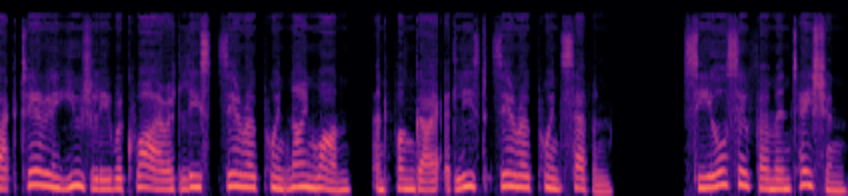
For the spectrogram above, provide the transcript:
Bacteria usually require at least 0.91, and fungi at least 0.7. See also fermentation.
